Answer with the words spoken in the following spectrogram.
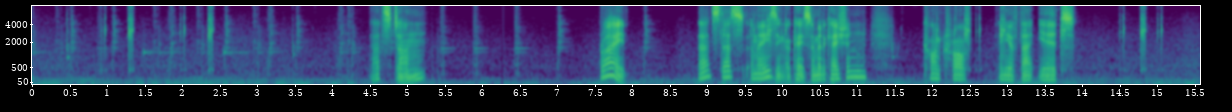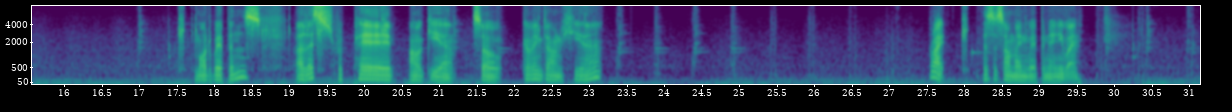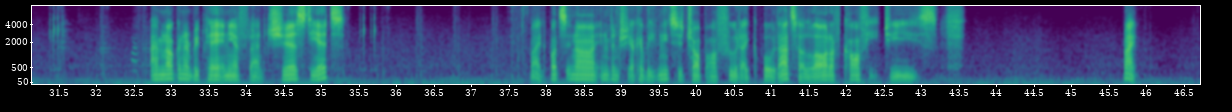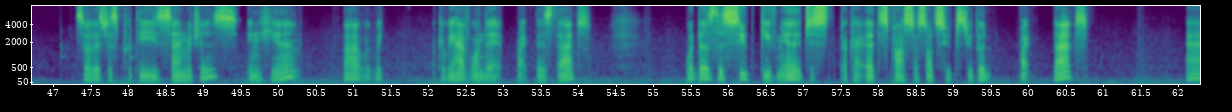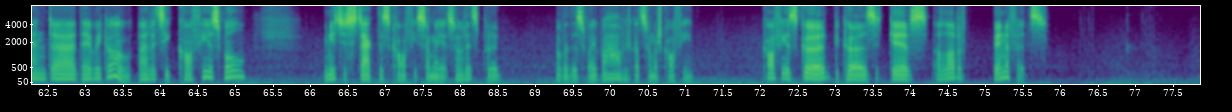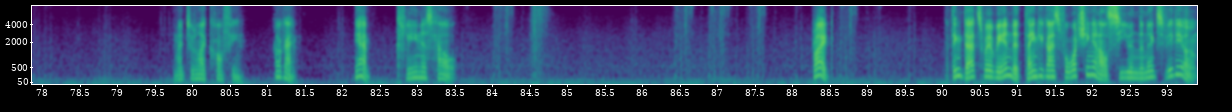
That's done. Right. That's that's amazing. Okay, so medication. Can't craft any of that yet. Mod weapons. Uh, let's repair our gear. So, going down here. Right. This is our main weapon anyway. I'm not going to repair any of that just yet. Right, what's in our inventory? Okay, we need to drop our food. Like, oh, that's a lot of coffee. Jeez. Right. So let's just put these sandwiches in here. Uh, we, we Okay, we have one there. Right, there's that. What does the soup give me? Uh, it just... Okay, it's pasta. It's not soup, stupid. Right, that. And uh, there we go. Uh, let's see, coffee as well. We need to stack this coffee somewhere, so let's put it over this way. Wow, we've got so much coffee. Coffee is good because it gives a lot of benefits. And I do like coffee. Okay. Yeah, clean as hell. Right. I think that's where we ended. Thank you guys for watching and I'll see you in the next video.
